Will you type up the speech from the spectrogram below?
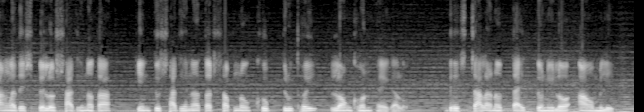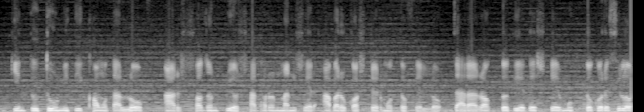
বাংলাদেশ পেল স্বাধীনতা, কিন্তু স্বাধীনতার স্বপ্ন খুব দ্রুতই লঙ্ঘন হয়ে গেল। দেশ চালানোর দায়িত্ব নিল আওয়ামী লীগ। কিন্তু দুর্নীতি, ক্ষমতা, লোভ আর স্বজনপ্রিয় সাধারণ মানুষের আবারও কষ্টের মধ্যে ফেলল। যারা রক্ত দিয়ে দেশকে মুক্ত করেছিল,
